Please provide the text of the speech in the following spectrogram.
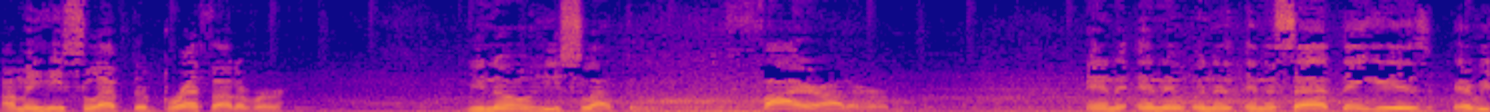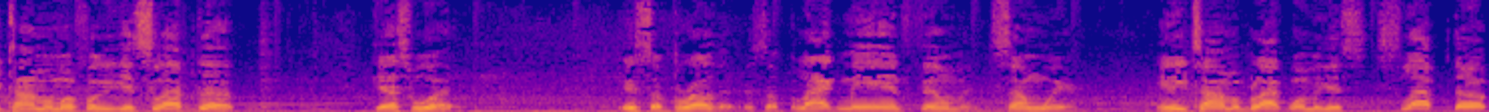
I mean, he slapped the breath out of her. You know, he slapped the fire out of her. And and the, and, the, and the sad thing is, every time a motherfucker gets slapped up, guess what? It's a brother. It's a black man filming somewhere. Anytime a black woman gets slapped up,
